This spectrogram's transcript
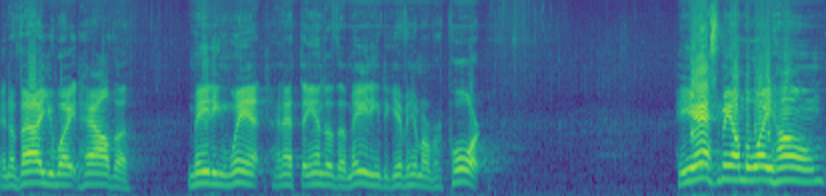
and evaluate how the meeting went, and at the end of the meeting to give him a report. He asked me on the way home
